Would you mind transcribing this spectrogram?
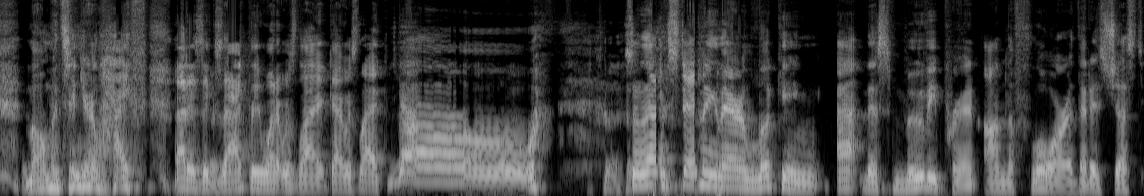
moments in your life. That is exactly what it was like. I was like, no. so then I'm standing there looking at this movie print on the floor that is just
